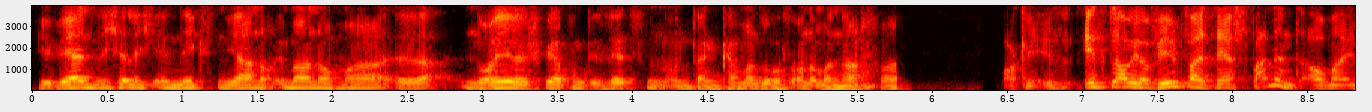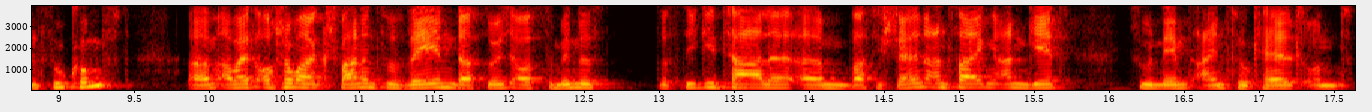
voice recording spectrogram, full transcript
wir werden sicherlich in den nächsten Jahren noch immer noch mal äh, neue Schwerpunkte setzen und dann kann man sowas auch noch mal nachfragen. Okay, ist, ist glaube ich auf jeden Fall sehr spannend auch mal in Zukunft, ähm, aber ist auch schon mal spannend zu sehen, dass durchaus zumindest das Digitale, ähm, was die Stellenanzeigen angeht, zunehmend Einzug hält und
